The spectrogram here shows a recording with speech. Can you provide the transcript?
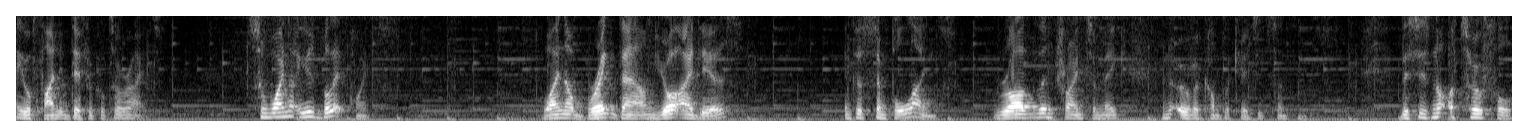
you'll find it difficult to write. So why not use bullet points? Why not break down your ideas into simple lines rather than trying to make an overcomplicated sentence? This is not a TOEFL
